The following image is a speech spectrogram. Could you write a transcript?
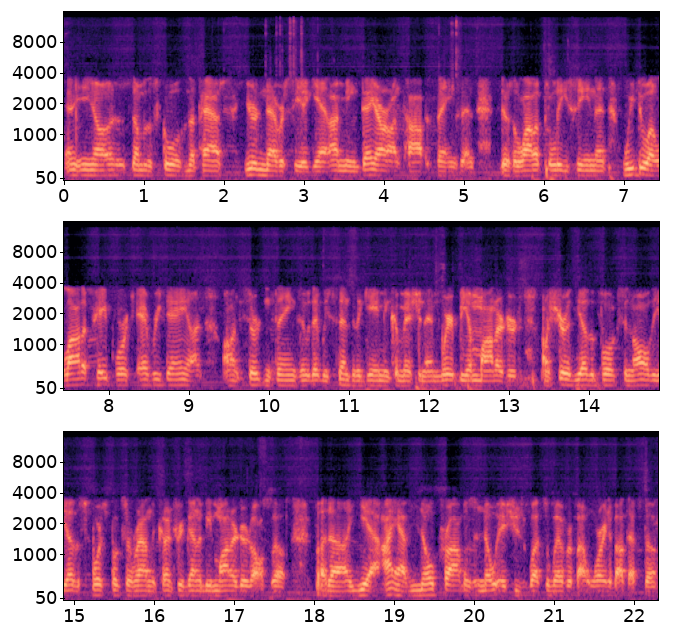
and, you know, some of the schools in the past, you'll never see again. I mean, they are on top of things, and there's a lot of policing, and we do a lot of paperwork every day on, on certain things that we send to the gaming commission, and we're being monitored. I'm sure the other books and all the other sports books around the country are going to be monitored also. But, uh, yeah, I have no problems and no issues whatsoever about worrying about that stuff.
